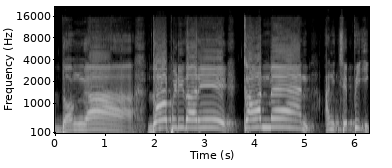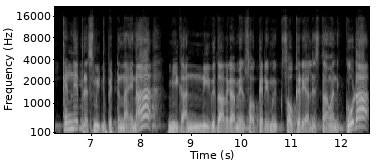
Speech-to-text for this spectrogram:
దొంగ దోపిడిదారి కాన్మ్యాన్ అని చెప్పి ఇక్కడనే ప్రెస్ మీట్ పెట్టిన ఆయన మీకు అన్ని విధాలుగా మేము సౌకర్యం సౌకర్యాలు ఇస్తామని కూడా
